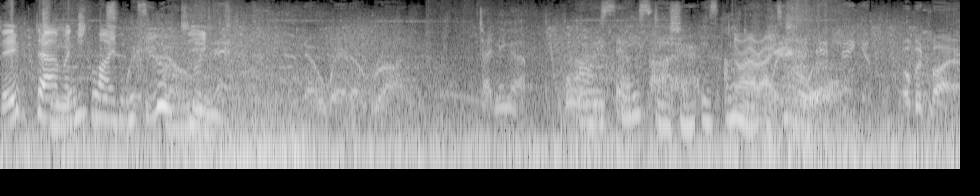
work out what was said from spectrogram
They've damaged my beauty. Nowhere to run. Tightening up. Our space station is under Alright, right. attack. Open fire.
